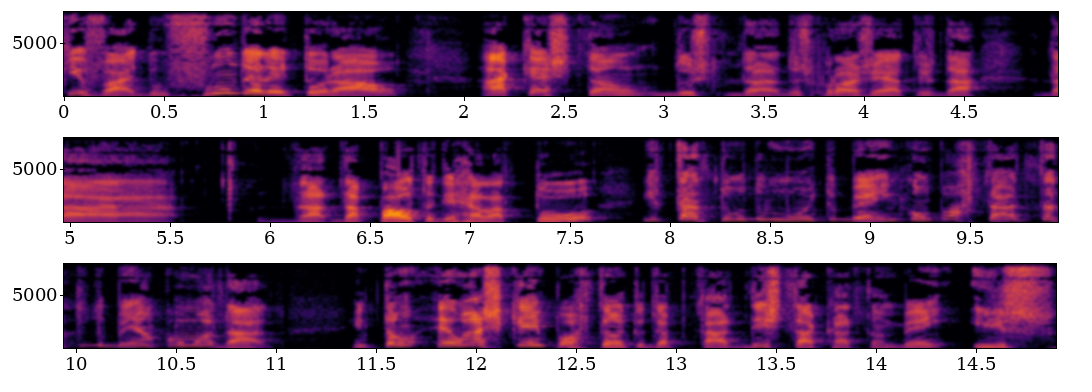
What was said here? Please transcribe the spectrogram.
que vai do fundo eleitoral à questão dos, da, dos projetos da, da, da, da, pauta de relator, e está tudo muito bem comportado, está tudo bem acomodado. Então, eu acho que é importante o deputado destacar também isso.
